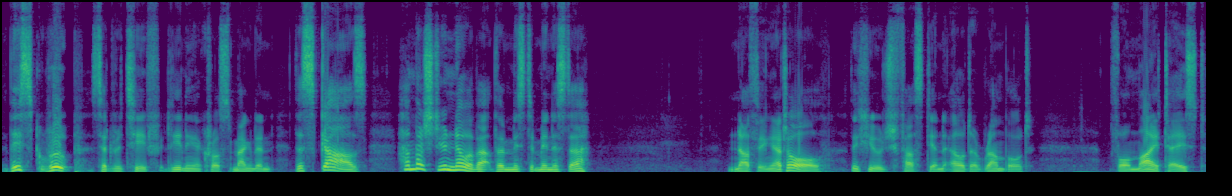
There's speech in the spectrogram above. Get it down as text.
This group, said Retief, leaning across Magnan. The Scars. How much do you know about them, Mr. Minister? Nothing at all, the huge Fustian elder rumbled. For my taste,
